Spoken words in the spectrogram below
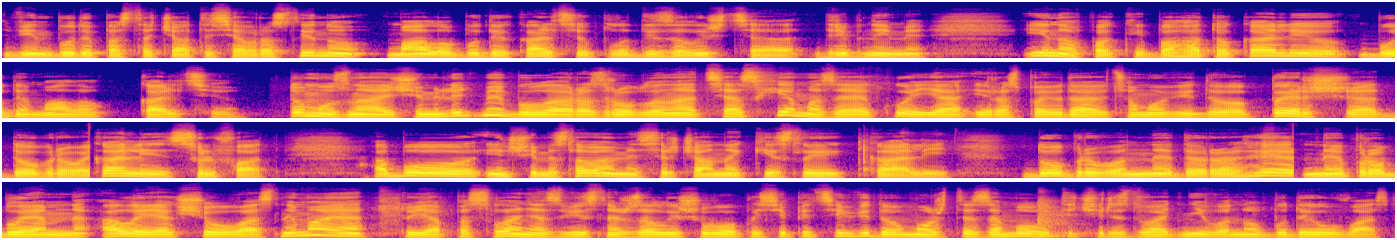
він буде постачатися в рослину, мало буде кальцію, плоди залишаться дрібними. І навпаки, багато калію буде мало кальцію. Тому знаючими людьми була розроблена ця схема, за якою я і розповідаю в цьому відео. Перша добрива калій сульфат. Або, іншими словами, сірчано-кислий калій. Добриво недороге, не проблемне, але якщо у вас немає, то я посилання, звісно ж, залишу в описі під цим відео. Можете замовити, через два дні воно буде у вас.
